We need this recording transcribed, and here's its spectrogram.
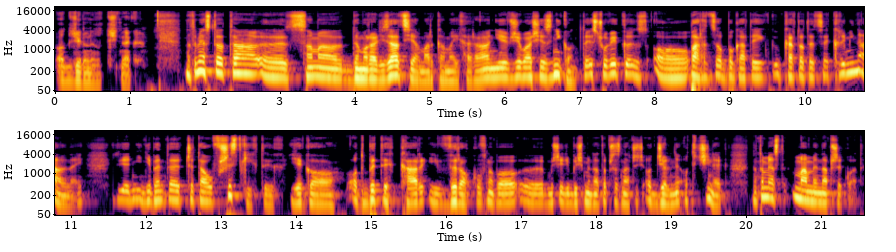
oddzielny odcinek. Natomiast to ta y, sama demoralizacja Marka Meichera nie wzięła się znikąd. To jest człowiek o bardzo bogatej kartotece kryminalnej. Nie będę czytał wszystkich tych jego odbytych kar i wyroków, no bo y, musielibyśmy na to przeznaczyć oddzielny odcinek. Natomiast mamy na przykład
